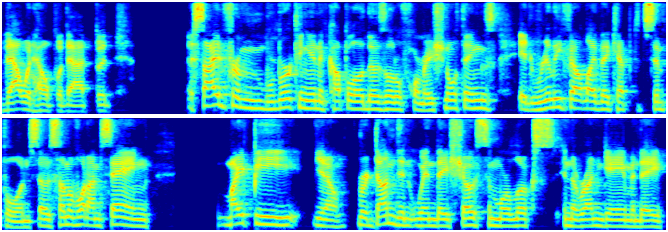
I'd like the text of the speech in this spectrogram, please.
that would help with that. But aside from working in a couple of those little formational things, it really felt like they kept it simple. And so some of what I'm saying might be, you know, redundant when they show some more looks in the run game and they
